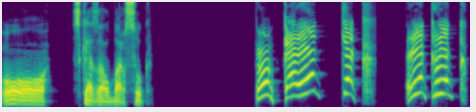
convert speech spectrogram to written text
«О!» — сказал барсук. «Кукарек-кек! Рек-рек!»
